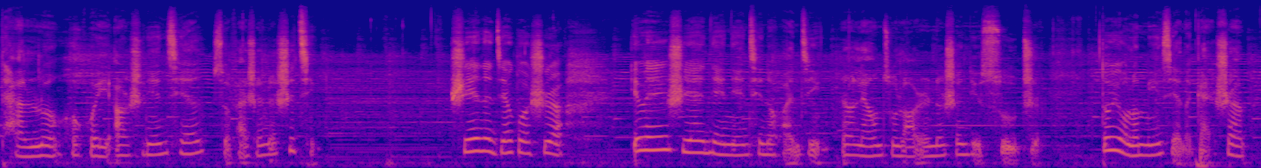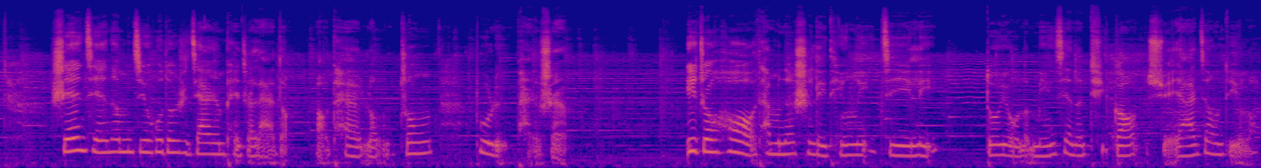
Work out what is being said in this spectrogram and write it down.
谈论和回忆二十年前所发生的事情。实验的结果是，因为实验点年轻的环境，让两组老人的身体素质都有了明显的改善。实验前，他们几乎都是家人陪着来的，老态龙钟，步履蹒跚。一周后，他们的视力、听力、记忆力都有了明显的提高，血压降低了，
